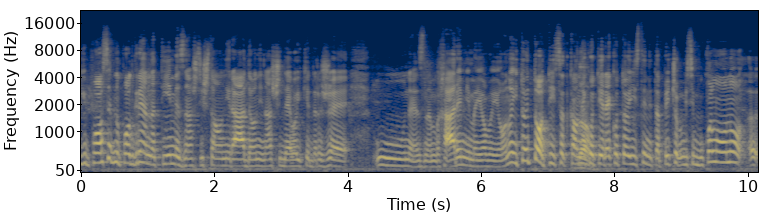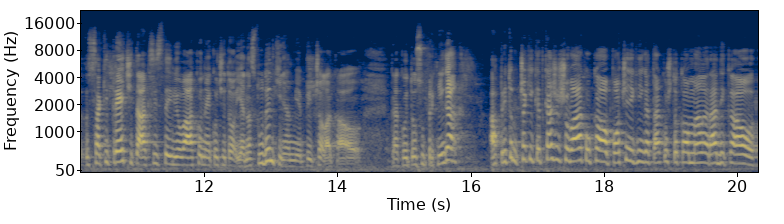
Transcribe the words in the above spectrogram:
i posebno podgrejana time, znaš ti šta oni rade, oni naši devojke drže u, ne znam, haremima i ovo i ono. I to je to, ti sad kao Da. neko ti je rekao, to je istinita priča. Mislim, bukvalno ono, e, svaki treći taksista ili ovako, neko će to, jedna studentkinja mi je pričala kao, kako je to super knjiga. A pritom, čak i kad kažeš ovako, kao počinje knjiga tako što kao mala radi kao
